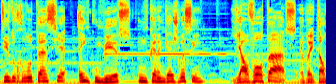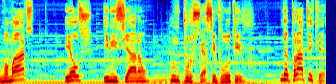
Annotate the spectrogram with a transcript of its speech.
tido relutância em comer um caranguejo assim. E ao voltar a deitá-lo no mar, eles iniciaram um processo evolutivo. Na prática,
